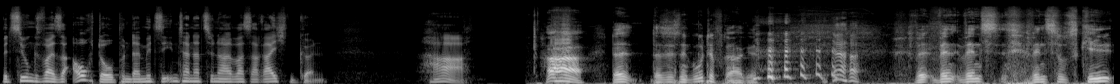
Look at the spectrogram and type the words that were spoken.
bzw. auch dopen, damit sie international was erreichen können? Ha. Ha, das, das ist eine gute Frage. ja. Wenn es wenn's so Skill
